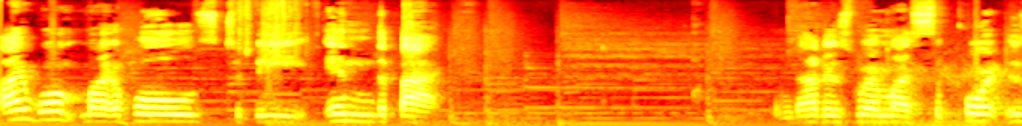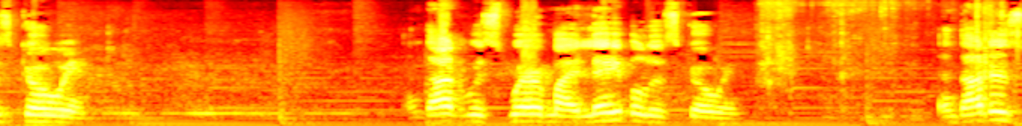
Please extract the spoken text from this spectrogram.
I want my holes to be in the back. And that is where my support is going that was where my label is going. And that is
